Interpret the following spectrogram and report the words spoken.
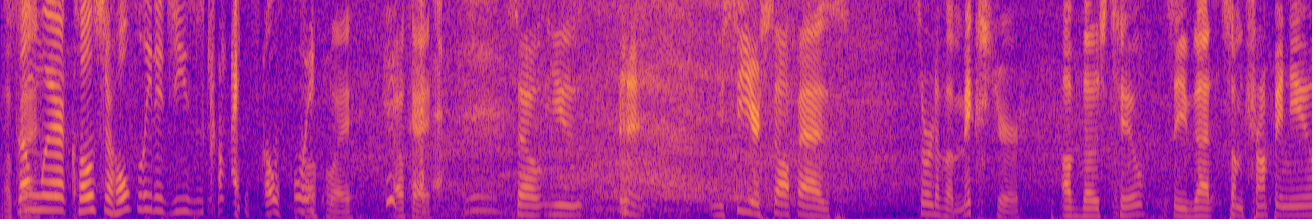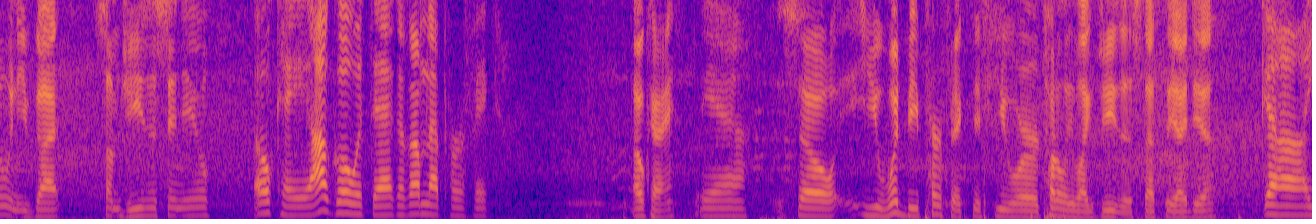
Okay. Somewhere closer, hopefully, to Jesus Christ. Hopefully. Hopefully, okay. So you you see yourself as sort of a mixture of those two. So you've got some Trump in you, and you've got some Jesus in you. Okay, I'll go with that because I'm not perfect. Okay. Yeah. So you would be perfect if you were totally like Jesus. That's the idea. Uh,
